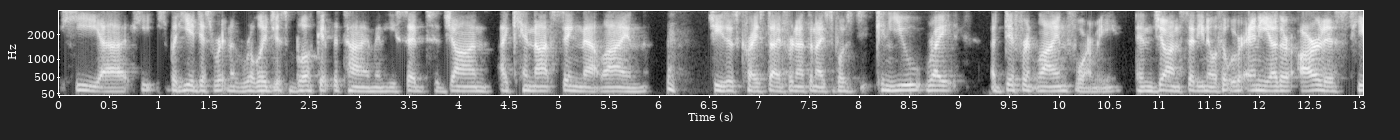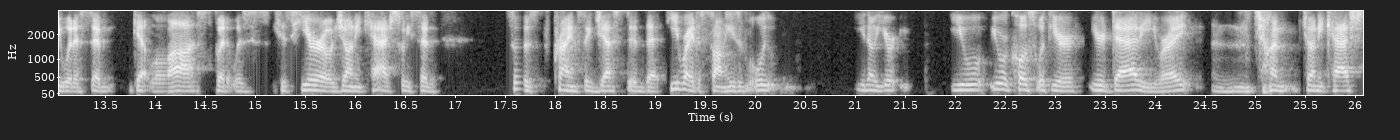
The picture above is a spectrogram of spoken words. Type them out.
he uh he but he had just written a religious book at the time and he said to john i cannot sing that line jesus christ died for nothing i suppose can you write a different line for me. And John said, you know, if it were any other artist, he would have said, get lost, but it was his hero, Johnny Cash. So he said, so Prine suggested that he write a song. He said, well, you know, you're, you, you were close with your, your daddy, right? And John, Johnny Cash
